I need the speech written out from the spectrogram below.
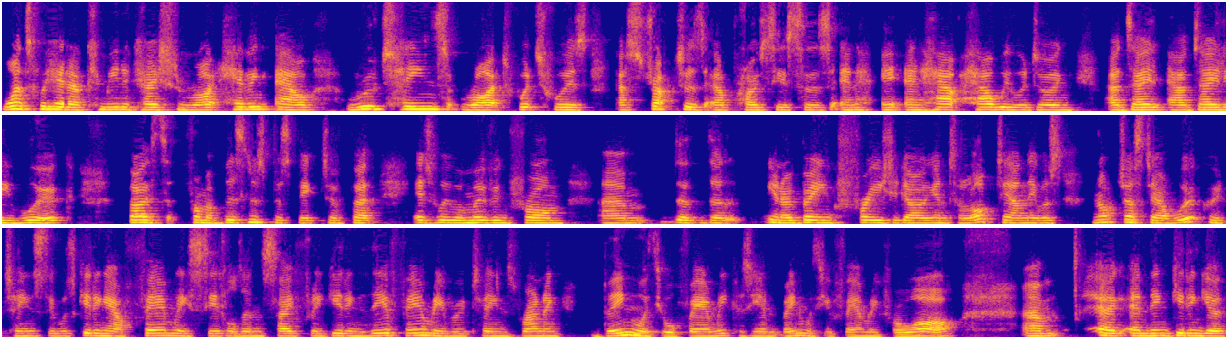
Once we had our communication right, having our routines right, which was our structures, our processes, and, and how, how we were doing our, day, our daily work, both from a business perspective, but as we were moving from um, the, the, you know, being free to going into lockdown, there was not just our work routines, there was getting our family settled in safely, getting their family routines running, being with your family, because you hadn't been with your family for a while, um, and then getting your,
